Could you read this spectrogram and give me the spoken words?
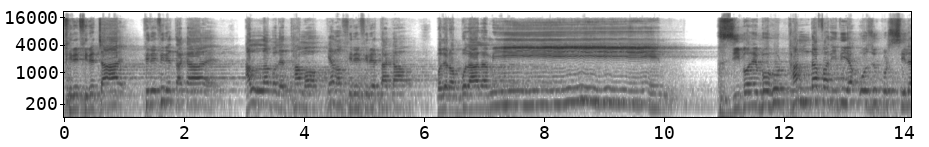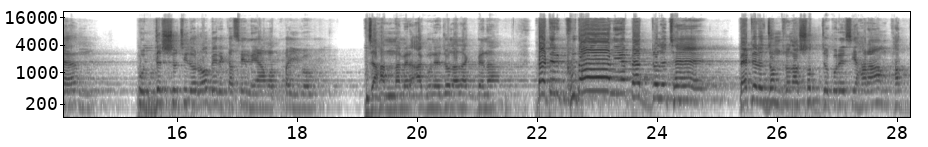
ফিরে ফিরে চায়, ফিরে ফিরে তাকায়। আল্লাহ বলে, থামো, কেন ফিরে ফিরে তাকাও? বলে, রব্বুল আলমিন, জীবনে বহু ঠান্ডা পানি দিয়া অজু করছিলাম। উদ্দেশ্য ছিল রবের কাছে নেয়ামত পাইব। জাহান নামের আগুনে জ্বলা লাগবে না। পেটের ক্ষুদা নিয়ে পেট জ্বলেছে। পেটের যন্ত্রণা সহ্য করেছি, হারাম খাদ্য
